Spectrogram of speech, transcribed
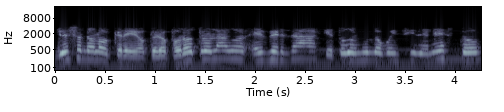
yo eso no lo creo, pero por otro lado es verdad que todo el mundo coincide en esto,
